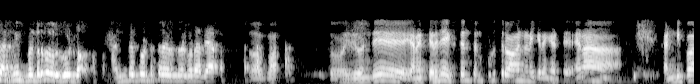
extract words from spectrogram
சப்மிட் பண்றது ஒரு கூட்டம். அந்த கூட்டத்துல இருந்தக்கூடாது யாரும். ஆமா. சோ இது வந்து எனக்கு தெரிஞ்ச எக்ஸ்டென்ஷன் கொடுத்துருவாங்கன்னு நினைக்கிறேன் கேட்டு. ஏன்னா கண்டிப்பா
